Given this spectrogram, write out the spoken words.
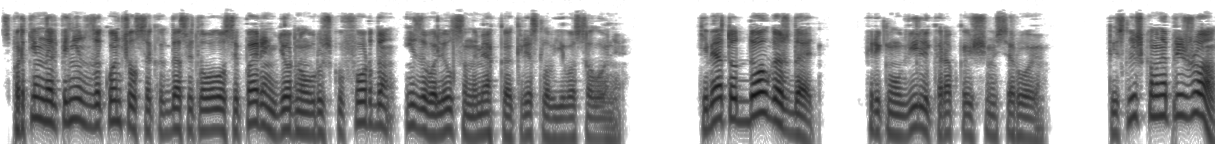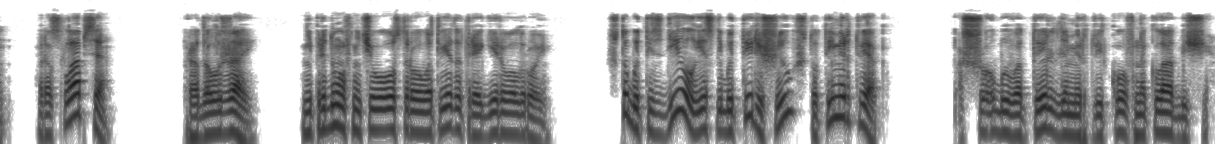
Спортивный альпинизм закончился, когда светловолосый парень дернул ручку Форда и завалился на мягкое кресло в его салоне. «Тебя тут долго ждать?» — крикнул Вилли карабкающемуся Рою. «Ты слишком напряжен. Расслабься». «Продолжай». Не придумав ничего острого в ответ, отреагировал Рой. «Что бы ты сделал, если бы ты решил, что ты мертвяк?» «Пошел бы в отель для мертвяков на кладбище»,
